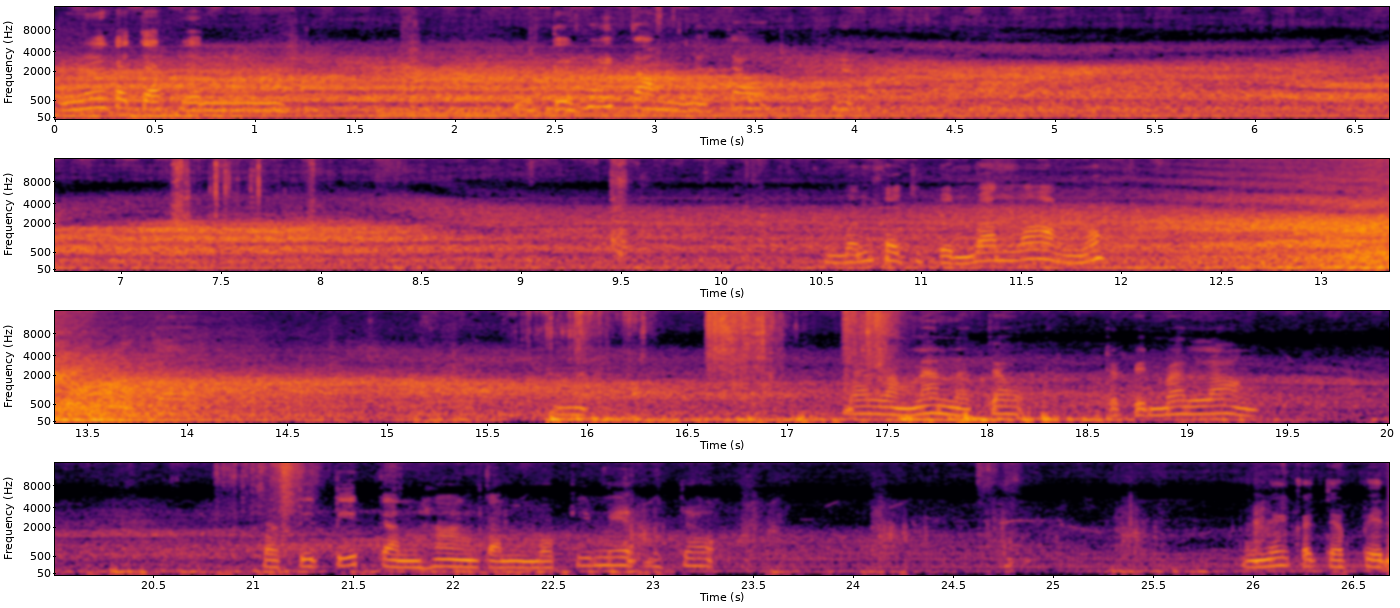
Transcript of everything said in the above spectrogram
อันนี้ก็จะเป็นตีห้อยกำนะเจ้าเนี่ยมันก็จะเป็นบ้านล่างเนาะเจ้าบ้านหลังนั่นนะเจ้าจะเป็นบ้านล่างจะติดติดๆกันห่างกันบอกกี่เมตรนะเจ้าอันนี้ก็จะเป็น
